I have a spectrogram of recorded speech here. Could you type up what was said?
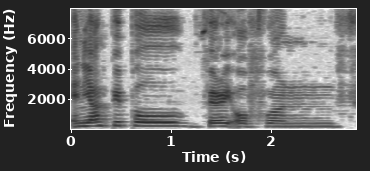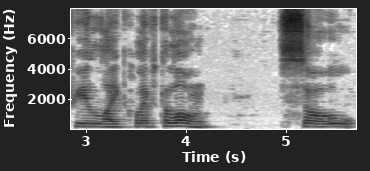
And young people very often feel like left alone. So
